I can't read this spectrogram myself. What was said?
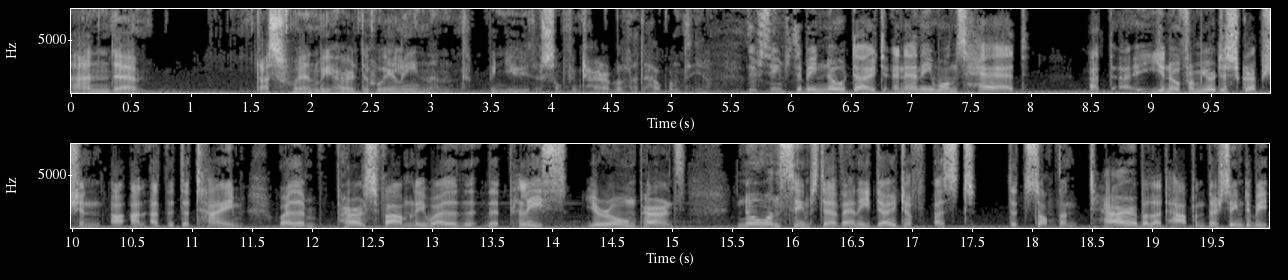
and uh, that's when we heard the wailing and we knew there's something terrible had happened you know. there seems to be no doubt in anyone's head at, uh, you know, from your description uh, at, at the time, whether Pearl's family, whether the, the police, your own parents, no one seems to have any doubt of as to, that something terrible had happened. There seemed to be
